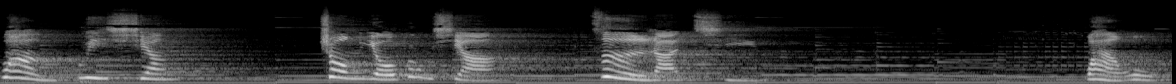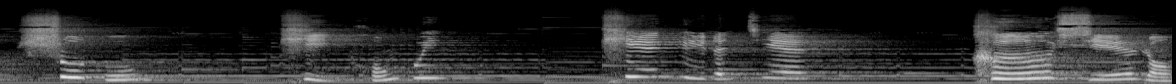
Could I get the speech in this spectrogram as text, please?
望归乡，众有共享自然情。万物殊途体同归，天地人间和谐融。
